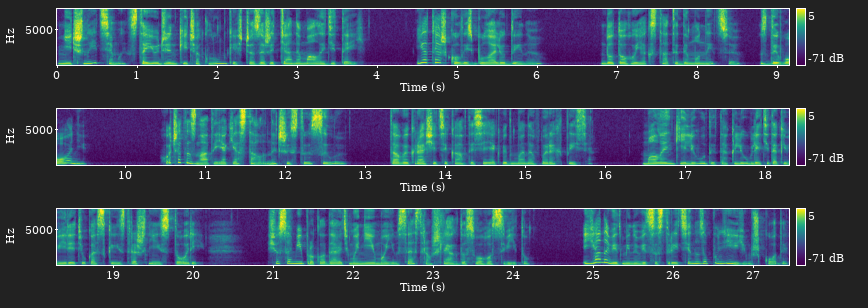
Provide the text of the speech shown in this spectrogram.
Нічницями стають жінки-чаклунки, що за життя не мали дітей. Я теж колись була людиною, до того як стати демоницею. Здивовані? Хочете знати, як я стала нечистою силою? Та ви краще цікавтеся, як від мене вберегтися. Маленькі люди так люблять і так вірять у казки і страшні історії, що самі прокладають мені і моїм сестрам шлях до свого світу. Я, на відміну від сестриці, не заподію їм шкоди,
